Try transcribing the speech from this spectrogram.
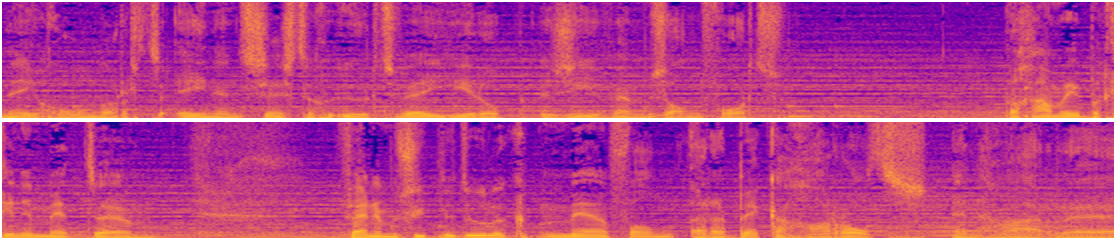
961 uur 2 hier op ZFM Zandvoort. We gaan weer beginnen met uh, fijne muziek natuurlijk van Rebecca Harold en haar uh,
